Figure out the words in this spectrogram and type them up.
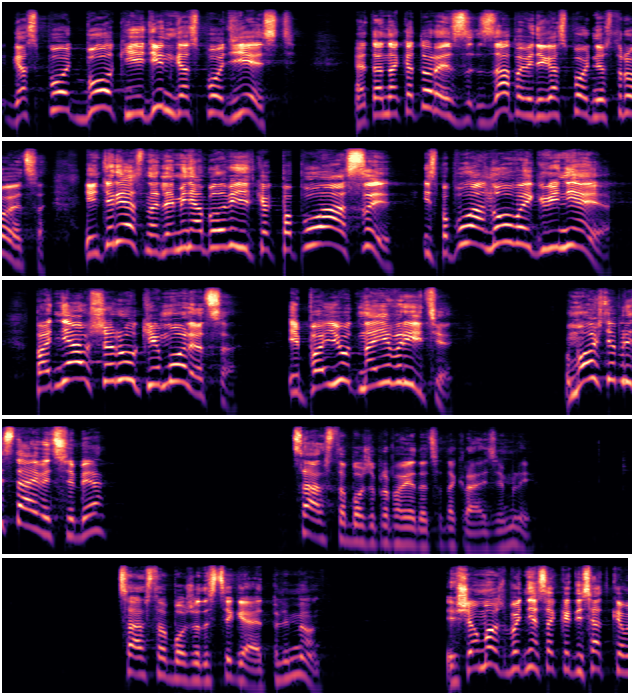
Господь Бог, един Господь есть. Это на которой заповеди Господня строятся. Интересно для меня было видеть, как папуасы из Папуа Новой Гвинея, поднявши руки, молятся и поют на иврите. Можете представить себе? Царство Божие проповедуется до края земли. Царство Божие достигает племен. Еще, может быть, несколько десятков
